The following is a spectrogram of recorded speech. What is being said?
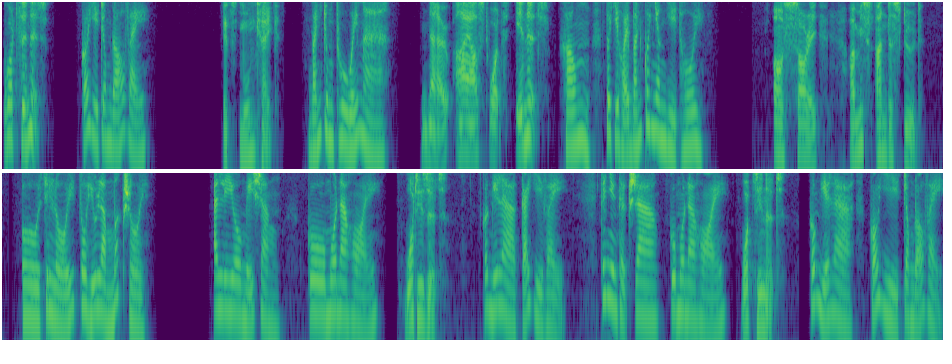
What's in it? Có gì trong đó vậy? It's mooncake. Bánh trung thu ấy mà. No, I asked what's in it. Không, tôi chỉ hỏi bánh có nhân gì thôi. Oh, sorry, I misunderstood. Ồ, xin lỗi, tôi hiểu lầm mất rồi. Anh Leo nghĩ rằng cô Mona hỏi, What is it? có nghĩa là cái gì vậy? Thế nhưng thật ra cô Mona hỏi, What's in it? có nghĩa là có gì trong đó vậy?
